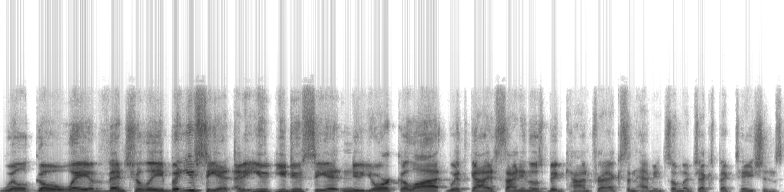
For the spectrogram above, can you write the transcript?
will go away eventually, but you see it. I mean, you you do see it in New York a lot with guys signing those big contracts and having so much expectations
